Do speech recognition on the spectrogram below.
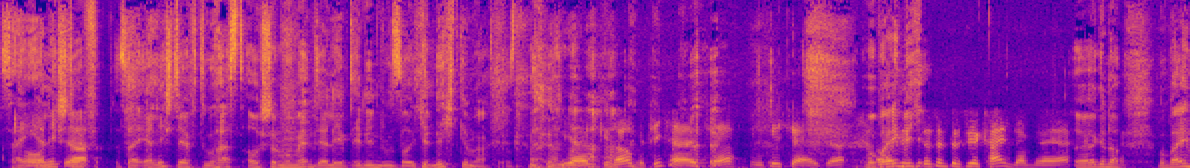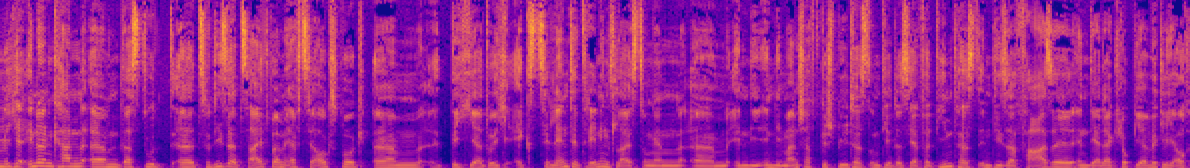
Sei und, ehrlich, ja. Steff, sei ehrlich, Steff, du hast auch schon Momente erlebt, in denen du solche nicht gemacht hast. ja, genau, mit Sicherheit, ja, mit Sicherheit, ja. Wobei ich mich, das interessiert keinen dann mehr, ja. Äh, genau. Wobei ich mich erinnern kann, ähm, dass du äh, zu dieser Zeit beim FC Augsburg ähm, dich ja durch exzellente Trainingsleistungen ähm, in die in die Mannschaft gespielt hast und dir das ja verdient hast in dieser Phase, in der der Club ja wirklich auch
